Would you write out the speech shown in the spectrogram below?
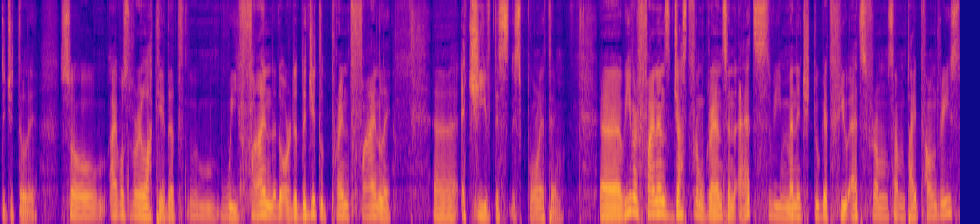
digitally. So I was very lucky that um, we find or the digital print finally uh, achieved this, this quality. Uh, we were financed just from grants and ads. We managed to get few ads from some type foundries.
